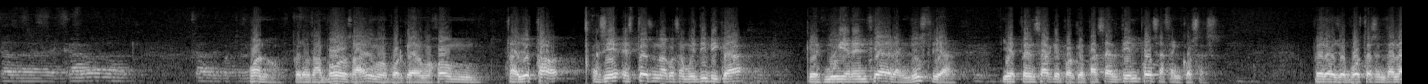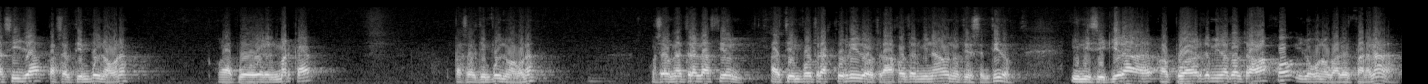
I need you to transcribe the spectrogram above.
cada escala, cada departamento. Bueno, pero tampoco lo sabemos, porque a lo mejor, o sea, yo estaba, así, esto es una cosa muy típica, que es muy herencia de la industria y es pensar que porque pasa el tiempo se hacen cosas. Pero yo he puesto a sentar en la silla, pasa el tiempo y no hago nada. Ahora puedo ver el marca, pasa el tiempo y no hago nada. O sea, una traslación al tiempo transcurrido o trabajo terminado no tiene sentido. Y ni siquiera puedo haber terminado el trabajo y luego no valer para nada.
